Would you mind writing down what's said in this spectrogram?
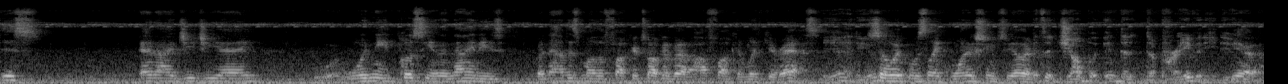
this N I G G A w- wouldn't eat pussy in the '90s. But now this motherfucker talking about I'll fucking lick your ass. yeah, dude. So it was like one extreme to the other. it's a jump into depravity, dude. Yeah,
